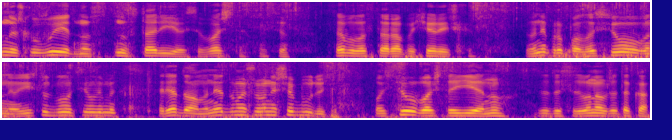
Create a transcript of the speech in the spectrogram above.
навіть видно, ну старі ось, бачите? Ось. Це була стара печеричка. Вони пропали. Ось вони. Їх тут було цілими рядами. Ну, я думаю, що вони ще будуть. Ось, бачите, є. Ну, вона вже така,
